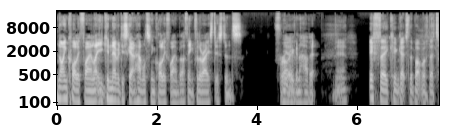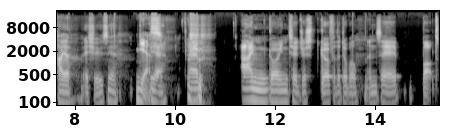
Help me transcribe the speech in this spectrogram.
Not in qualifying, like you can never discount Hamilton in qualifying, but I think for the race distance, Ferrari Yeah. are going to have it. Yeah. If they can get to the bottom of their tyre issues, yeah. Yes. Yeah. Um, I'm going to just go for the double and say bot.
